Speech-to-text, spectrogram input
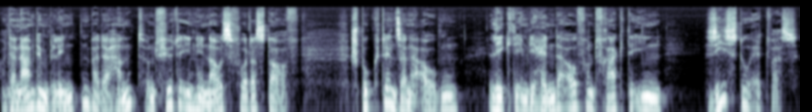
Und er nahm den Blinden bei der Hand und führte ihn hinaus vor das Dorf, spuckte in seine Augen, legte ihm die Hände auf und fragte ihn, Siehst du etwas?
